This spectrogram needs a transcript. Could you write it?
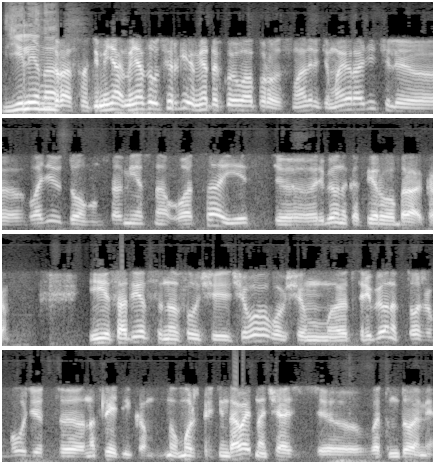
Елена. Здравствуйте. Меня, меня зовут Сергей. У меня такой вопрос. Смотрите, мои родители э, владеют домом. Совместно у отца есть э, ребенок от первого брака. И, соответственно, в случае чего, в общем, этот ребенок тоже будет э, наследником. Ну, может претендовать на часть в этом доме.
